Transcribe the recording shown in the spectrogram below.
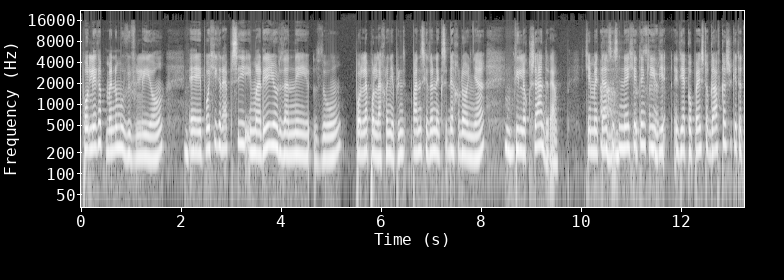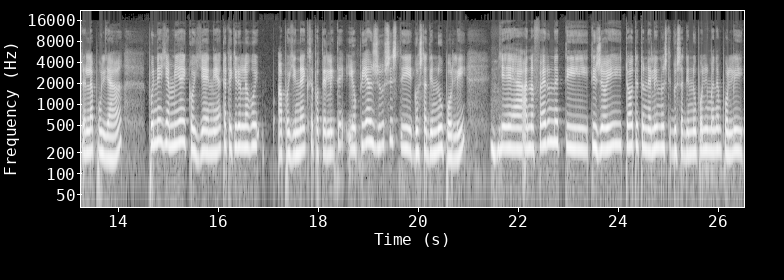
πολύ αγαπημένο μου βιβλιο ε, που έχει γράψει η Μαρία Ιορδανίδου πολλά πολλά χρόνια πριν, πάνε σχεδόν 60 χρόνια, τη Λοξάντρα. Και μετά στη συνέχεια ήταν και οι, δια, οι διακοπές στον Κάφκασο και τα τρελά πουλιά, που είναι για μια οικογένεια, κατά κύριο λόγο από γυναίκες αποτελείται, η οποία ζούσε στην κωνσταντινουπολη και αναφέρουν τη, τη ζωή τότε των Ελλήνων στην Κωνσταντινούπολη με έναν πολύ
